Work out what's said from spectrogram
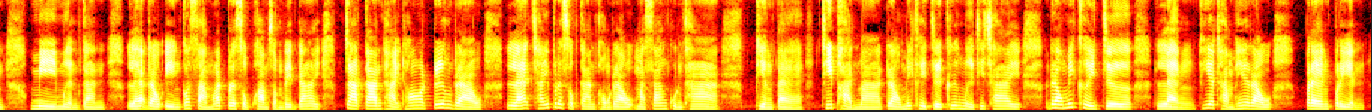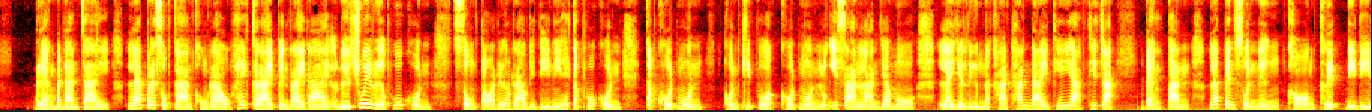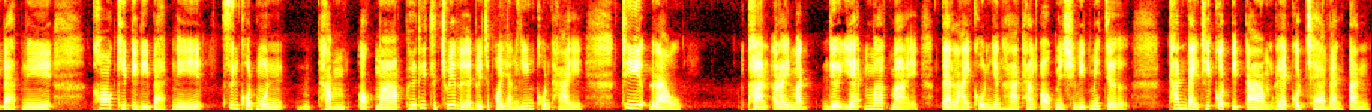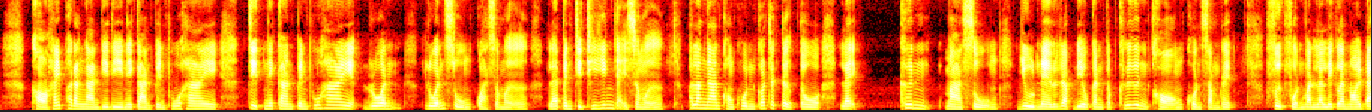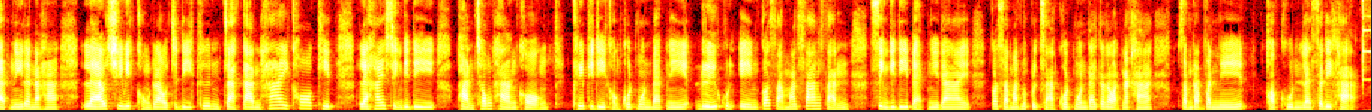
มีเหมือนกัน และเราเองก็สามารถประสบความสำเร็จได้ จากการถ่ายทอดเรื่องราว และใช้ประสบการณ์ของเรามาสร้างคุณค่า เพียงแต่ที่ผ่านมาเราไม่เคยเจอเครื่องมือที่ใช่ เราไม่เคยเจอแหล่งที่จะทำให้เราแปลงเปลี่ยน แรงบันดาลใจ และประสบการณ์ของเราให้กลายเป็นรายได้ หรือช่วยเหลือผู้คน ส่งต่อเรื่องราวดี ๆ นี้ให้กับผู้คน กับโค้ดมน คนคิดบวกโค้ดมน ลูกอีสานหลานยาโม และอย่าลืมนะคะท่านใดที่อยากที่จะแบ่งปัน และเป็นส่วนหนึ่งของเคล็ดดี ๆ แบบนี้ ข้อคิดดีๆ แบบนี้ซึ่งโค้ดมนทำออกมาเพื่อที่จะช่วยเหลือโดยเฉพาะอย่างยิ่งคนไทย ที่เราผ่านอะไรมา เยอะแยะมากมาย แต่หลายคนยังหาทางออกในชีวิตไม่เจอ ท่านใดที่กดติดตามและกดแชร์แบ่งปัน ขอให้พลังงานดีๆ ในการเป็นผู้ให้ จิตในการเป็นผู้ให้ล้วนล้วนสูงกว่าเสมอ และเป็นจิตที่ยิ่งใหญ่เสมอ พลังงานของคุณก็จะเติบโตและ ขึ้นมาสูง อยู่ในระดับเดียวกันกับคลื่นของคนสำเร็จ ฝึกฝนวันละเล็กละน้อยแบบนี้แหละนะคะ แล้วชีวิตของเราจะดีขึ้นจากการให้ข้อคิดและให้สิ่งดีๆ ผ่านช่องทางของคลิปดีๆ ของโคดมนแบบนี้ หรือคุณเองก็สามารถสร้างสรรค์สิ่งดีๆ แบบนี้ได้ ก็สามารถมาปรึกษาโคดมนได้ตลอดนะคะสำหรับวันนี้ขอบคุณและสวัสดีค่ะ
